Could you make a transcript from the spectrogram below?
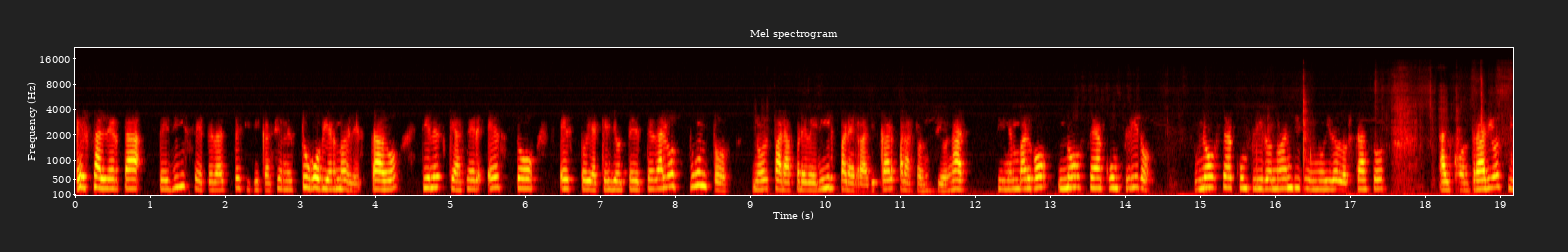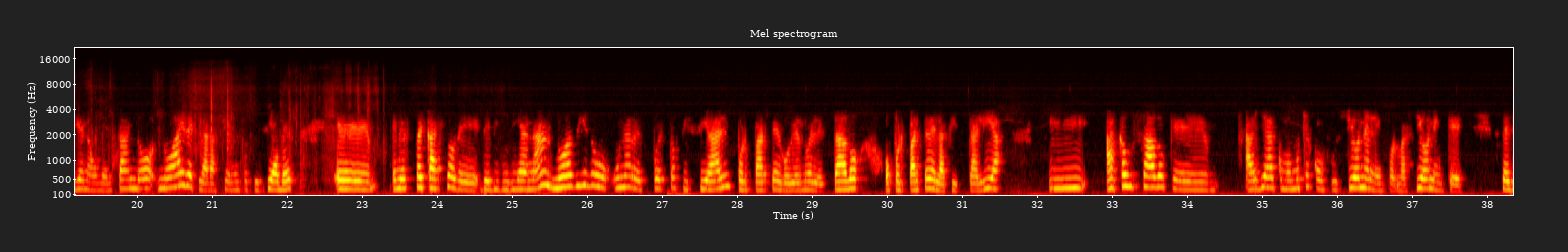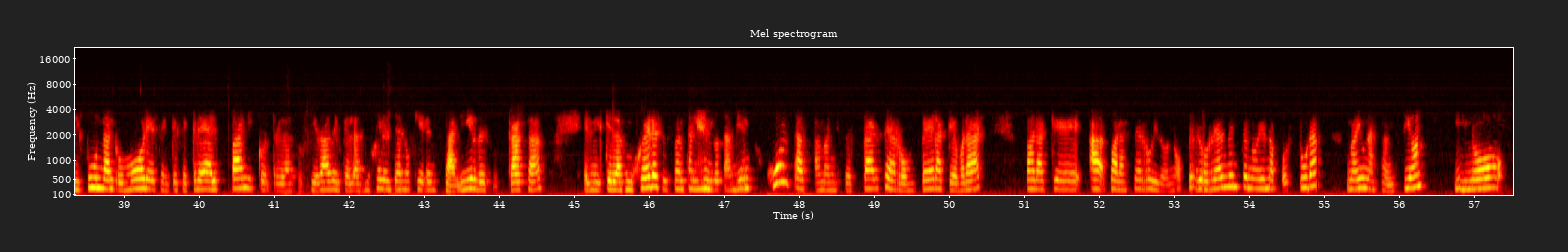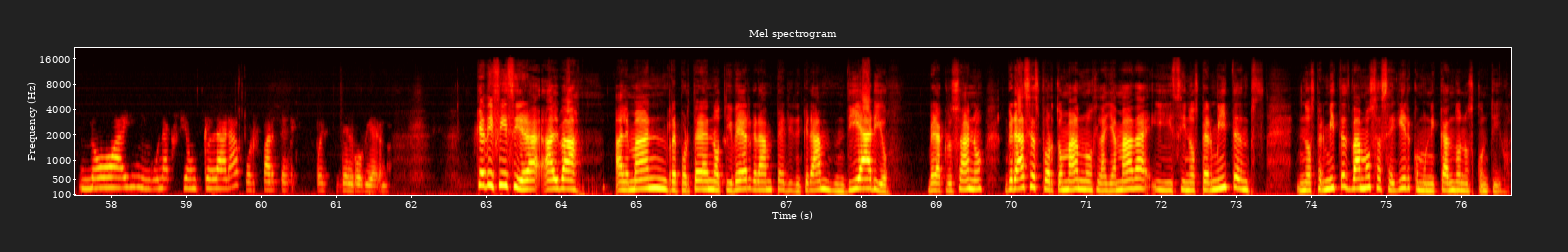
Esa alerta te dice, te da especificaciones, tu gobierno del Estado, tienes que hacer esto, esto y aquello, te, te da los puntos, ¿no? Para prevenir, para erradicar, para sancionar. Sin embargo, no se ha cumplido, no se ha cumplido, no han disminuido los casos, al contrario, siguen aumentando, no hay declaraciones oficiales. Eh, en este caso de, de no ha habido una respuesta oficial por parte del gobierno del Estado o por parte de la Fiscalía y ha causado que haya como mucha confusión en la información, en que se difundan rumores, en que se crea el pánico entre la sociedad, en que las mujeres ya no quieren salir de sus casas, en el que las mujeres están saliendo también juntas a manifestarse, a romper, a quebrar, para que para hacer ruido, ¿no? Pero realmente no hay una postura, no hay una sanción y no no hay ninguna acción clara por parte pues del gobierno. Qué difícil, Alba, Alemán, reportera en Notiver, gran, gran diario veracruzano. Gracias por tomarnos la llamada y si nos permiten, nos permites, vamos a seguir comunicándonos contigo.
